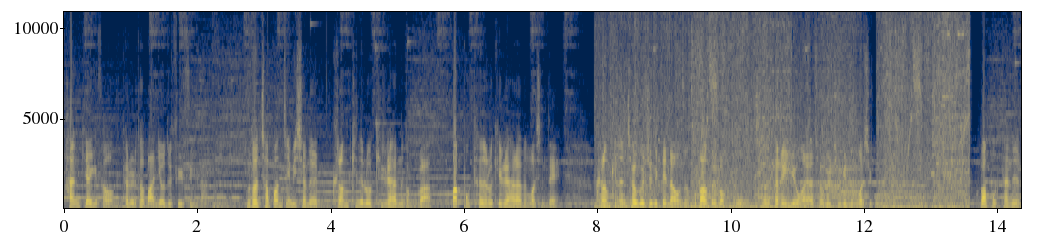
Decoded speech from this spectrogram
한 계약에서 별을 더 많이 얻을 수 있습니다. 우선 첫 번째 미션은 크럼킨으로 킬을 하는 것과 호박폭탄으로 킬을 하라는 것인데 크럼킨은 적을 죽일 때 나오는 호박을 먹고 치명타를 이용하여 적을 죽이는 것이고 호박폭탄은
